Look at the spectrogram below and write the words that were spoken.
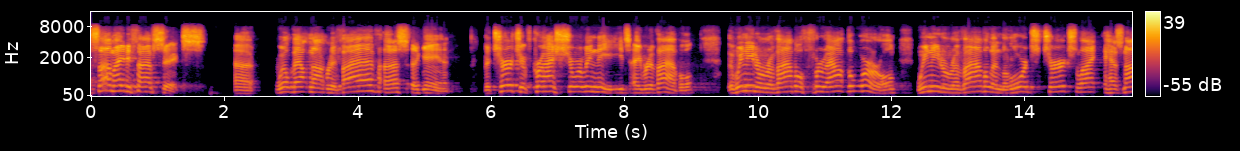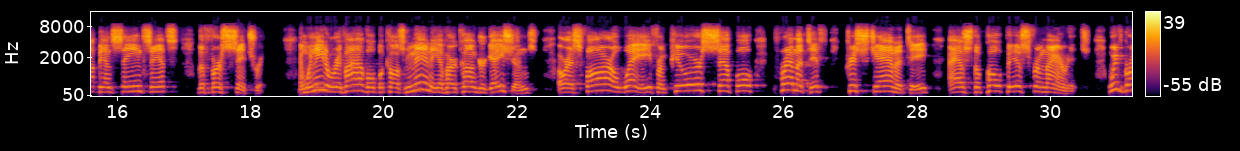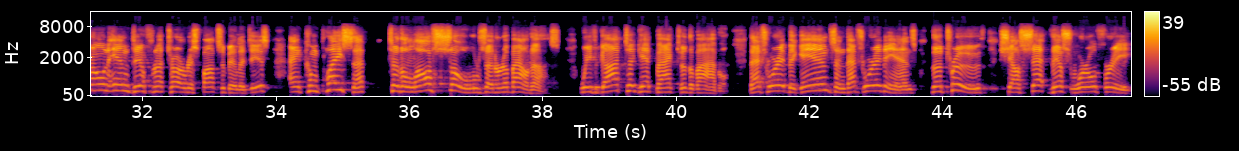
Psalm 85 6. Uh, Wilt thou not revive us again? The church of Christ surely needs a revival. We need a revival throughout the world. We need a revival in the Lord's church like has not been seen since the first century. And we need a revival because many of our congregations are as far away from pure, simple, primitive Christianity as the Pope is from marriage. We've grown indifferent to our responsibilities and complacent to the lost souls that are about us. We've got to get back to the Bible. That's where it begins and that's where it ends. The truth shall set this world free.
